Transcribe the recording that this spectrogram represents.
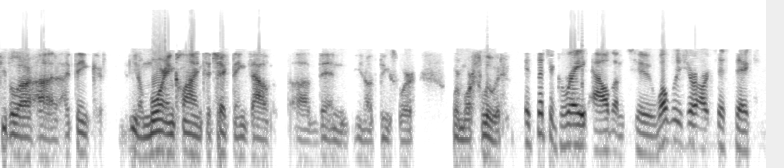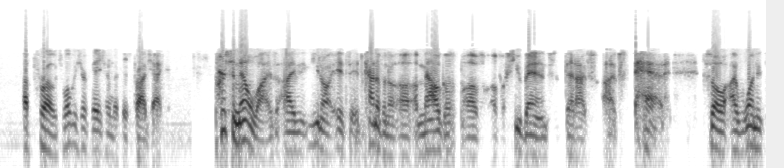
people are uh, i think you know more inclined to check things out uh than you know things were were more fluid it's such a great album too what was your artistic approach what was your vision with this project personnel wise, I you know it's it's kind of an amalgam of of a few bands that I've I've had. So I wanted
